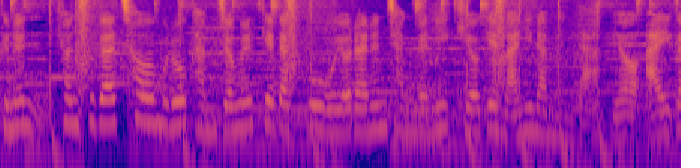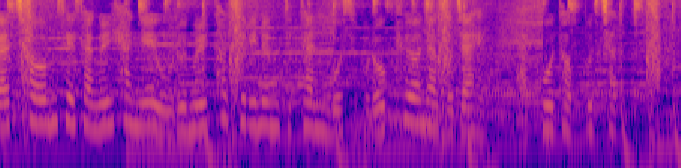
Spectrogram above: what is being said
그는 현수가 처음으로 감정을 깨닫고 오열하는 장면이 기억에 많이 남는다며 아이가 처음 세상을 향해 울음을 터뜨리는 듯한 모습으로 표현하고자 했다고 덧붙였다.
